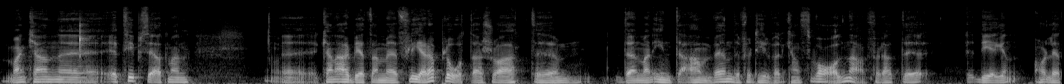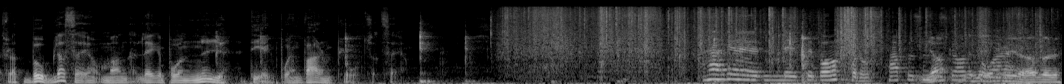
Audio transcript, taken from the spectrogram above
Man kan, eh, ett tips är att man eh, kan arbeta med flera plåtar så att den man inte använder för tillfället kan svalna. För att det degen har lätt för att bubbla sig om man lägger på en ny deg på en varm plåt så att säga. Här är lite bakprodukspapper som ja, du ska ha på. Ja, det lägger vi över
